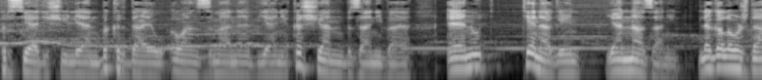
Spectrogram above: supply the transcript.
پرسیاریشی لیان بکردایە و ئەوان زمانە بیانیەکەشیان بزانیبایە ئەنوت تێناگەین یان نازانین لەگەڵەوەشدا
